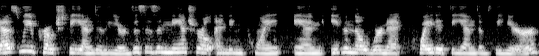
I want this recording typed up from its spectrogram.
as we approach the end of the year, this is a natural ending point, and even though we're not quite at the end of the year,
